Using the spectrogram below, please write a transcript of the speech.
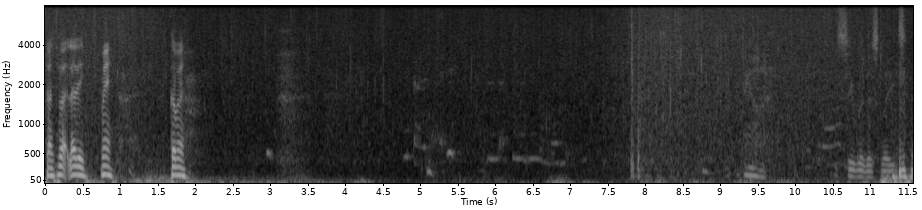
Dah cepat lari. Meh. Come here. Let's see where this leads.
